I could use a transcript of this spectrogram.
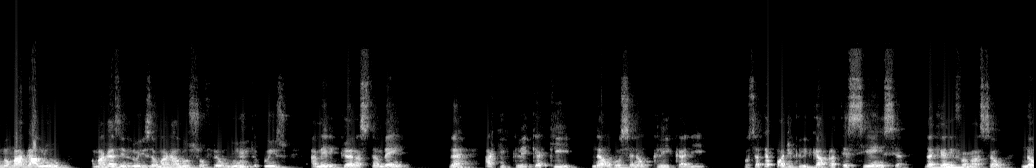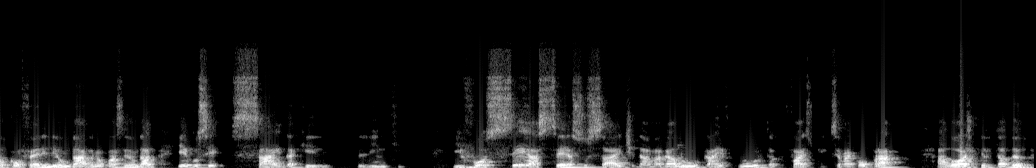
no Magalu. A Magazine Luiza, o Magalu sofreu muito com isso. Americanas também, né? Aqui, clique aqui não, você não clica ali. Você até pode clicar para ter ciência daquela informação, não confere nenhum dado, não passa nenhum dado, e aí você sai daquele link e você acessa o site da Magalu, Carrefour, tanto faz o que você vai comprar, a loja que ele está dando,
